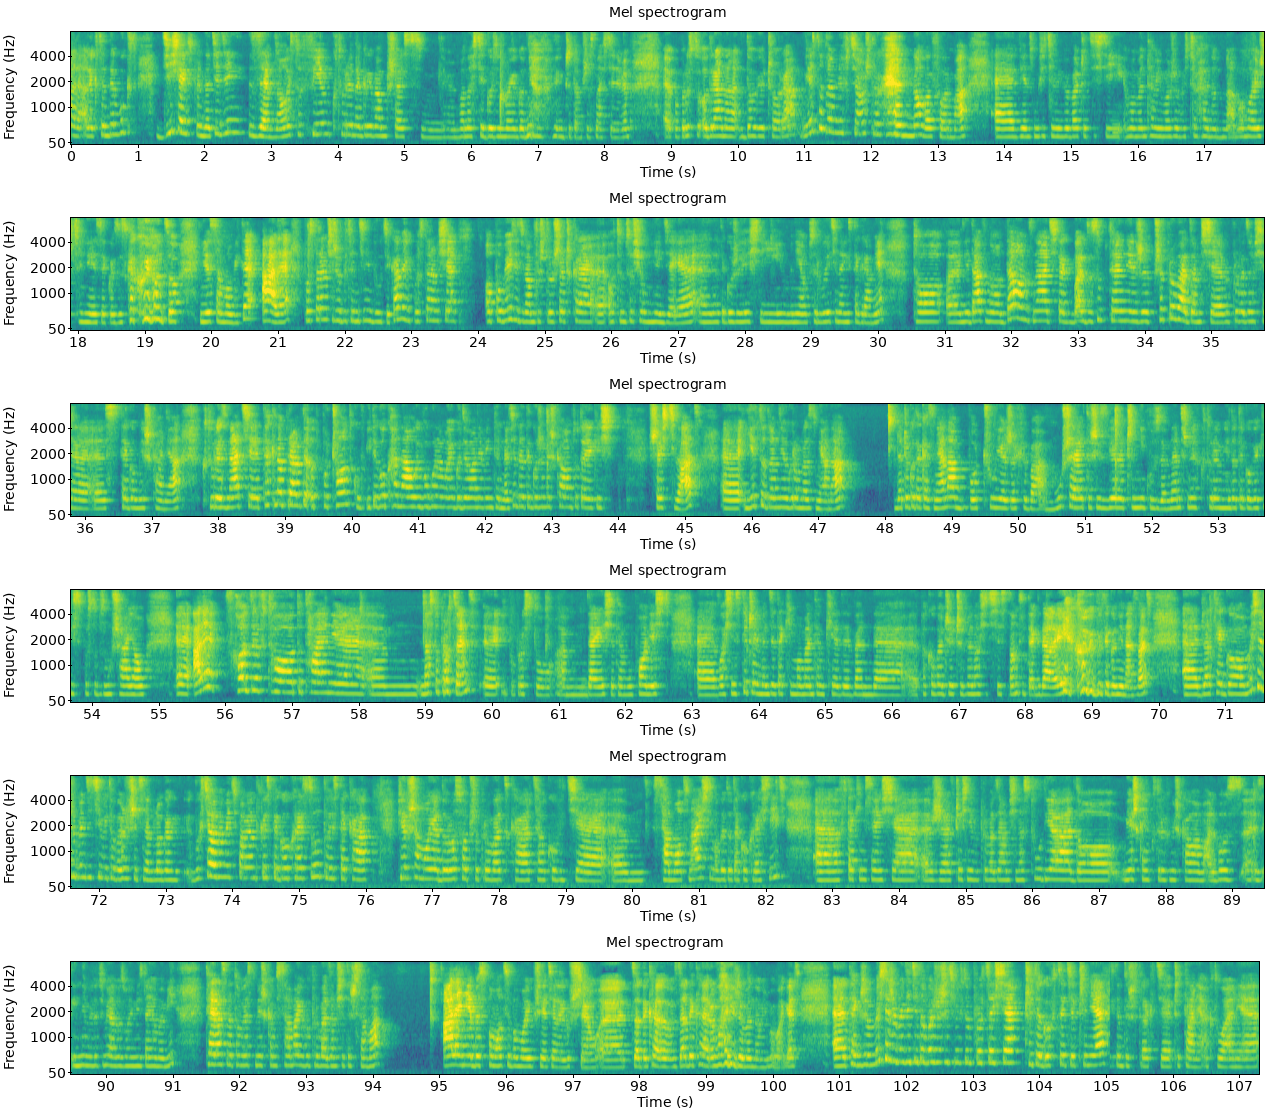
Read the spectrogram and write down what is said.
Kanale Alexander Books. Dzisiaj spędzacie dzień ze mną. Jest to film, który nagrywam przez, nie wiem, 12 godzin mojego dnia, czy tam 16, nie wiem, e, po prostu od rana do wieczora. Jest to dla mnie wciąż trochę nowa forma, e, więc musicie mi wybaczyć, jeśli momentami może być trochę nudna, bo moje życie nie jest jakoś zaskakująco niesamowite, ale postaram się, żeby ten dzień był ciekawy i postaram się opowiedzieć Wam też troszeczkę e, o tym, co się u mnie dzieje, e, dlatego że jeśli mnie obserwujecie na Instagramie, to e, niedawno dałam znać tak bardzo subtelnie, że przeprowadzam się, wyprowadzam się z tego mieszkania, które znacie tak naprawdę od początków i tego kanału i w ogóle mojego działania w internecie, dlatego że mieszkałam tutaj jakieś 6 lat. Jest to dla mnie ogromna zmiana. Dlaczego taka zmiana? Bo czuję, że chyba muszę, też jest wiele czynników zewnętrznych, które mnie do tego w jakiś sposób zmuszają, e, ale wchodzę w to totalnie na 100% e, i po prostu daję się temu ponieść. E, Właśnie styczeń będzie takim momentem, kiedy będę e, pakować rzeczy, wynosić się stąd i tak dalej, jakkolwiek by tego nie nazwać. E, Dlatego myślę, że będziecie mi towarzyszyć na vlogach, bo chciałabym mieć pamiątkę z tego okresu. To jest taka pierwsza moja dorosła przeprowadzka całkowicie em, samotna, jeśli mogę to tak określić. W takim sensie, że wcześniej wyprowadzałam się na studia do mieszkań, w których mieszkałam albo z, z innymi ludźmi, albo z moimi znajomymi. Teraz natomiast mieszkam sama i wyprowadzam się też sama. Ale nie bez pomocy, bo moi przyjaciele już się e, zadekla- zadeklarowali, że będą mi pomagać. E, także myślę, że będziecie towarzyszyć mi w tym procesie, czy tego chcecie, czy nie. Jestem też w trakcie czytania aktualnie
